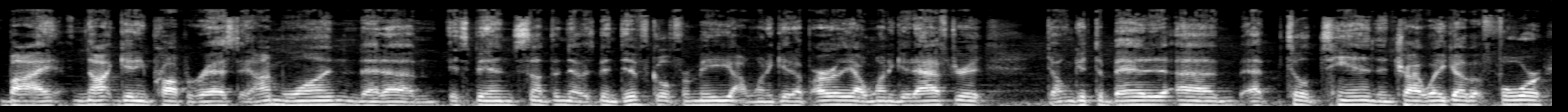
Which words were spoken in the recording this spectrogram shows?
by not getting proper rest. And I'm one that um, it's been something that has been difficult for me. I want to get up early. I want to get after it. Don't get to bed um, at till 10 and try to wake up at 4.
